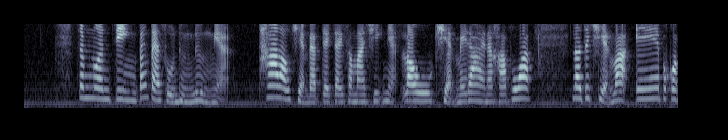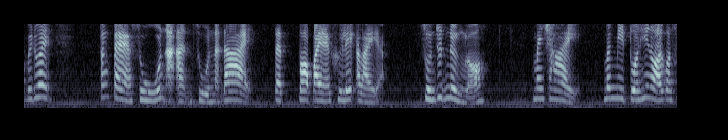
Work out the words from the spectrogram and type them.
1จำนวนจริงตั้งแต่ 0 ถึง 1 เนี่ย ถ้าเราเขียนแบบแจกใจสมาชิกเนี่ย เราเขียนไม่ได้นะคะ เพราะว่าเราจะเขียนว่า a ประกอบไปด้วยตั้งแต่ 0 อะอ่าน0น่ะได้ แต่ต่อไปเนี่ยคือเลขอะไรอะ 0.1เหรอ ไม่ใช่ มันมีตัวที่น้อยกว่า 0.1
